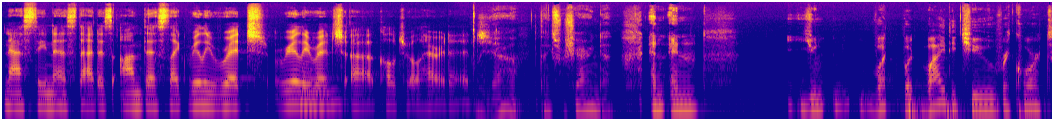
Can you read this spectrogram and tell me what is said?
nastiness that is on this like really rich, really Mm-hmm. rich uh, cultural heritage. Yeah, thanks for sharing that. And and you, what what? Why did you record?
